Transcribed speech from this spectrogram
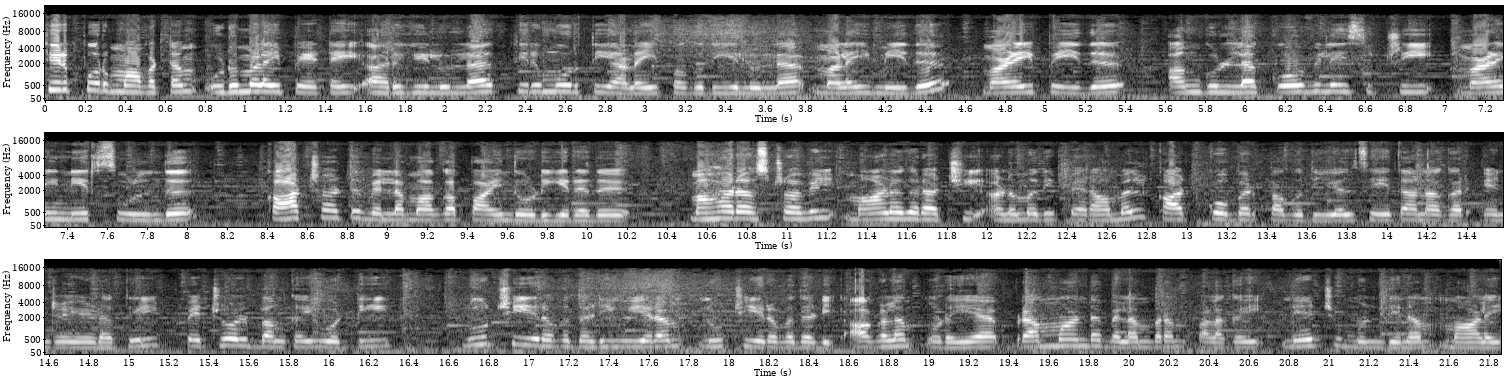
திருப்பூர் மாவட்டம் உடுமலைப்பேட்டை அருகிலுள்ள திருமூர்த்தி அணை பகுதியிலுள்ள மலை மீது மழை பெய்து அங்குள்ள கோவிலை சுற்றி மழை நீர் சூழ்ந்து காற்றாட்டு வெள்ளமாக பாய்ந்தோடுகிறது. மகாராஷ்டிராவில் மாநகராட்சி அனுமதி பெறாமல் காட்கோபர் பகுதியில் சேதாநகர் என்ற இடத்தில் பெட்ரோல் பங்கை ஒட்டி நூற்றி இருபது அடி உயரம் நூற்றி இருபது அடி அகலம் உடைய பிரம்மாண்ட விளம்பரம் பலகை நேற்று முன்தினம் மாலை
